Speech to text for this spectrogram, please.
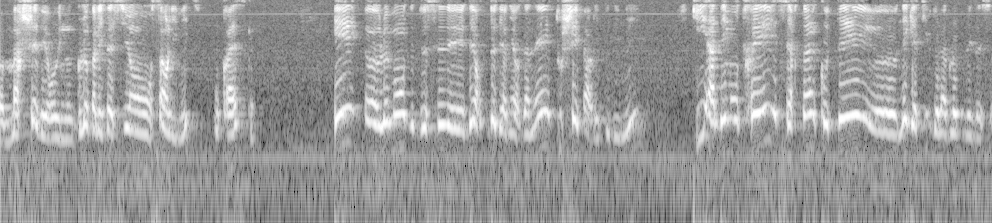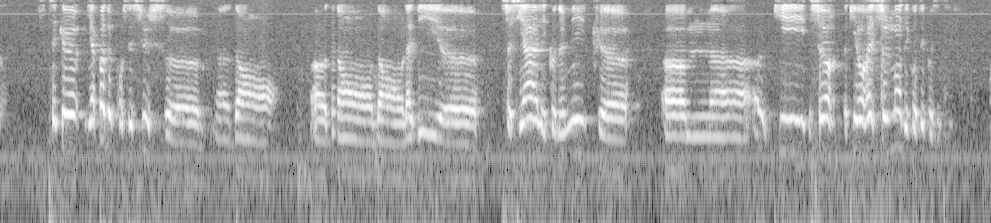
marchait vers une globalisation sans limite, ou presque, et le monde de ces deux dernières années, touché par l'épidémie, qui a démontré certains côtés négatifs de la globalisation c'est qu'il n'y a pas de processus euh, euh, dans, euh, dans, dans, la vie sociale, économique, qui, qui aurait seulement des côtés positifs.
